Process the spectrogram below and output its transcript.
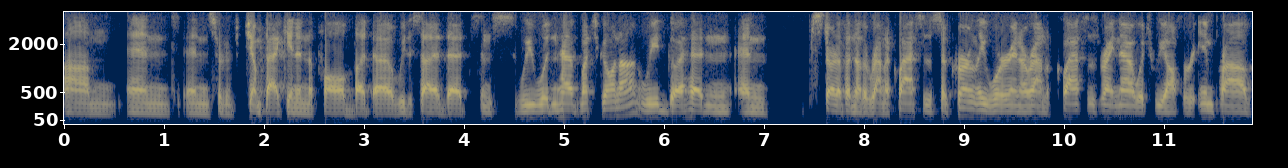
um, and and sort of jump back in in the fall. But uh, we decided that since we wouldn't have much going on, we'd go ahead and and start up another round of classes. So currently, we're in a round of classes right now, which we offer improv,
